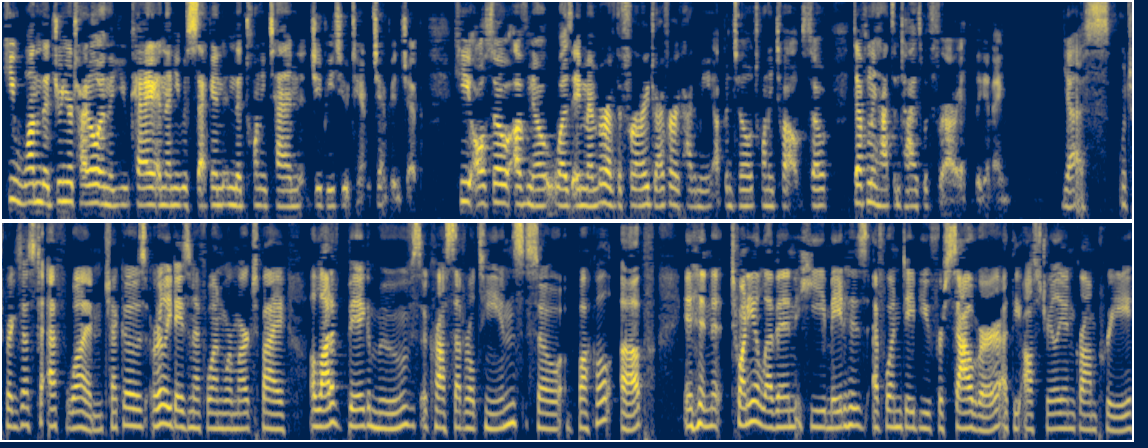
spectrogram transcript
He won the junior title in the UK and then he was second in the 2010 GP2 tam- championship. He also, of note, was a member of the Ferrari Driver Academy up until 2012. So definitely had some ties with Ferrari at the beginning. Yes, which brings us to F1. Checo's early days in F1 were marked by a lot of big moves across several teams, so buckle up. In 2011, he made his F1 debut for Sauber at the Australian Grand Prix.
